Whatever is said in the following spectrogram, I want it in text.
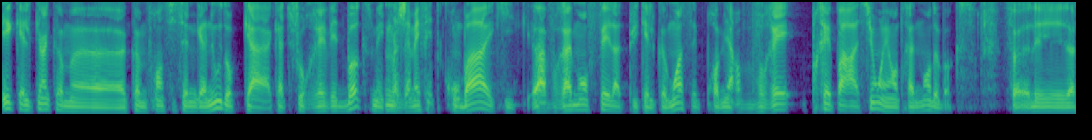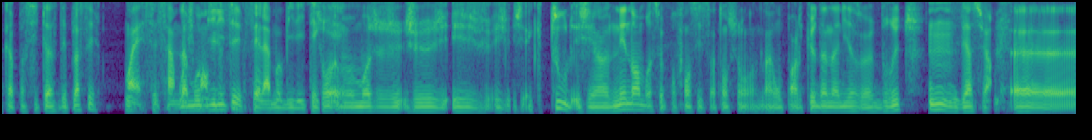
et quelqu'un comme, euh, comme Francis Ngannou, donc qui a, qui a toujours rêvé de boxe, mais qui n'a jamais fait de combat et qui a vraiment fait là depuis quelques mois ses premières vraies préparations et entraînements de boxe Ça, les- la capacité à se déplacer. Ouais, c'est ça. La mobilité. C'est la mobilité qui est- Moi, je, je- je- j'ai- tout- un énorme respect pour Francis, attention. Là, on parle que d'analyse euh, brute. Hum, bien sûr. Euh,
